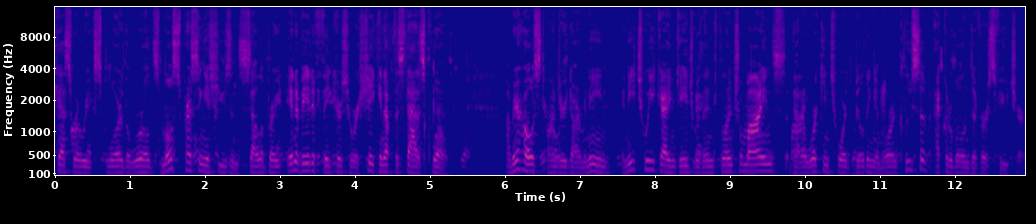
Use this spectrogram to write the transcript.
podcast where we explore the world's most pressing issues and celebrate innovative thinkers who are shaking up the status quo. I'm your host, Andre Darmanin, and each week I engage with influential minds that are working towards building a more inclusive, equitable, and diverse future.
